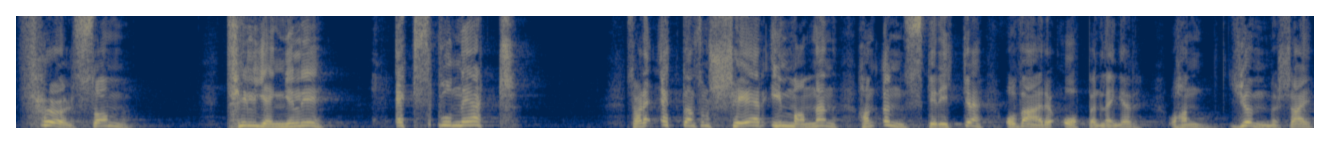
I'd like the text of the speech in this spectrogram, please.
følsom, tilgjengelig, eksponert så er det et eller annet som skjer i mannen. Han ønsker ikke å være åpen lenger. Og han gjemmer seg.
